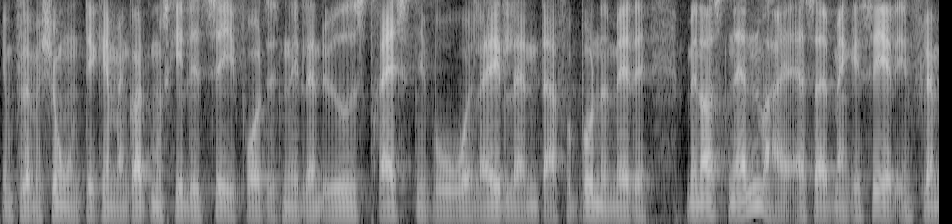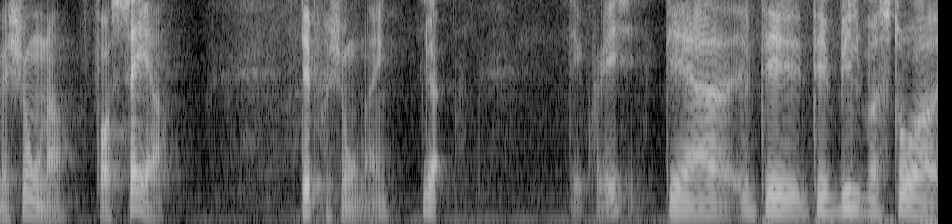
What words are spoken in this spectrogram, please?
inflammation, det kan man godt måske lidt se i forhold til sådan et eller andet øget stressniveau, eller et eller andet, der er forbundet med det. Men også den anden vej, altså at man kan se, at inflammationer forårsager depressioner, ikke? Ja. Det er crazy. Det er, det, det er vildt, hvor stor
